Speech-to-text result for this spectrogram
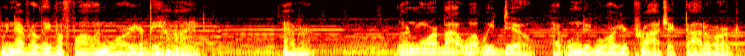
We never leave a fallen warrior behind, ever. Learn more about what we do at woundedwarriorproject.org.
